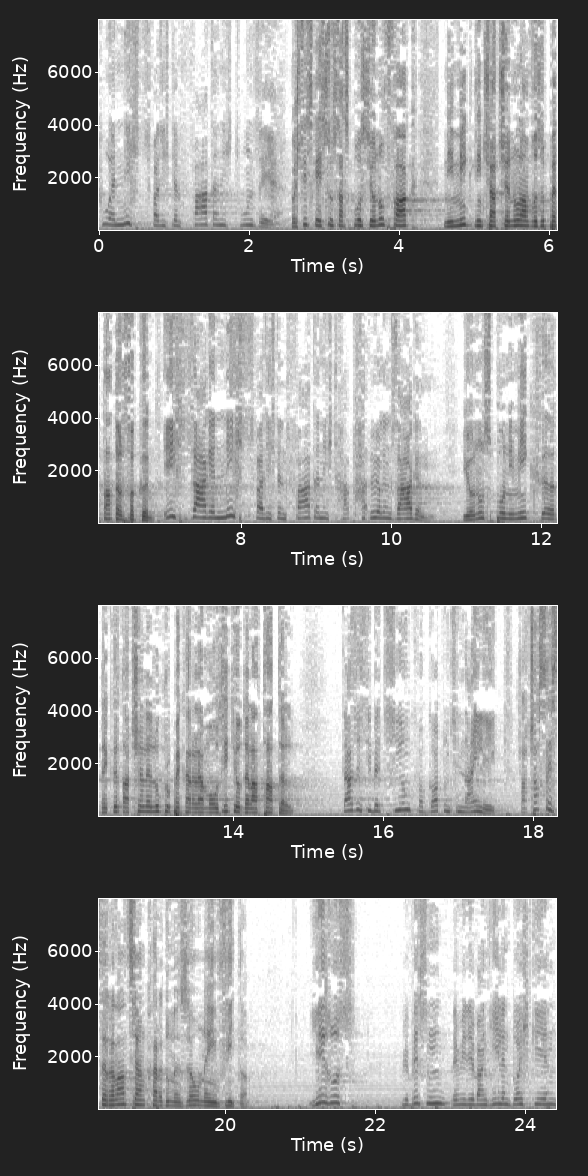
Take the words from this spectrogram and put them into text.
tue nichts, was ich dem Vater nicht tun sehe. Vă știți că Iisus a spus, eu nu fac nimic din ceea ce nu l-am văzut pe Tatăl făcând. Ich sage nichts, was ich den Vater nicht hab hören sagen. Eu nu spun nimic uh, decât acele lucruri pe care le-am auzit eu de la Tatăl. Das ist die Beziehung, wo Gott uns hineinlegt. Și aceasta este relația în care Dumnezeu ne invită. Jesus, wir wissen, wenn wir die Evangelien durchgehen,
